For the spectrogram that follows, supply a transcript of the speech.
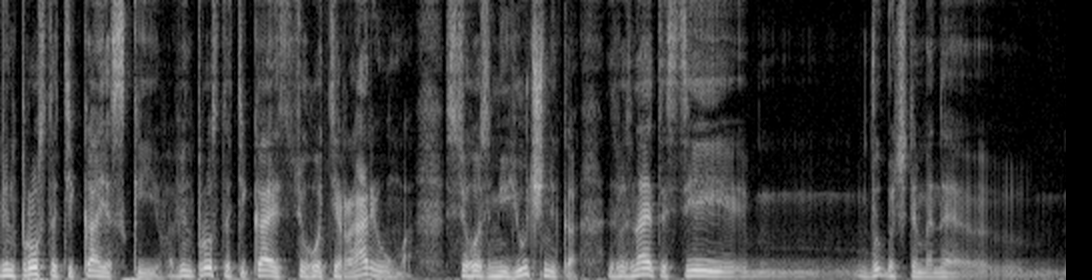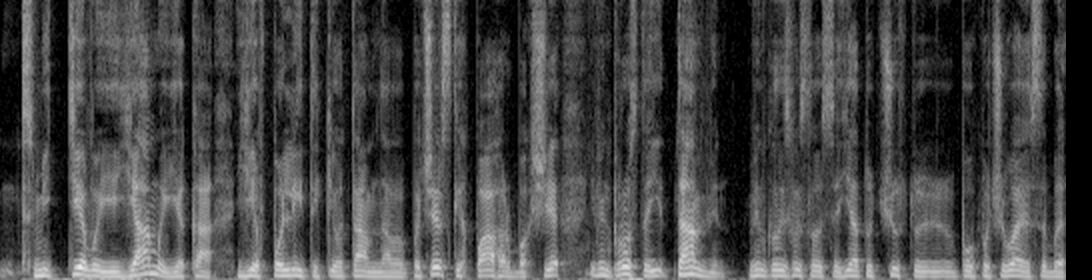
він просто тікає з Києва. Він просто тікає з цього тераріума, з цього зміючника. Ви знаєте, з цієї, вибачте мене, сміттєвої ями, яка є в політиці, отам на Печерських пагорбах ще, і він просто там він. Він колись висловився, я тут чувствую, почуваю себе,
